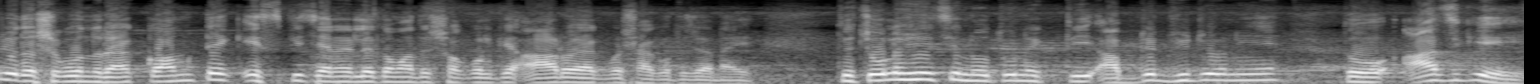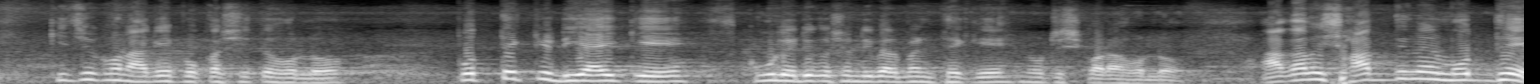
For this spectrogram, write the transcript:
প্রিয় দর্শক বন্ধুরা কমটেক এসপি চ্যানেলে তোমাদের সকলকে আরও একবার স্বাগত জানাই। তো চলে এসেছি নতুন একটি আপডেট ভিডিও নিয়ে। তো আজকে কিছুক্ষণ আগে প্রকাশিত হলো, প্রত্যেকটি ডিআইকে স্কুল এডুকেশন ডিপার্টমেন্ট থেকে নোটিশ করা হলো। আগামী সাত দিনের মধ্যে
